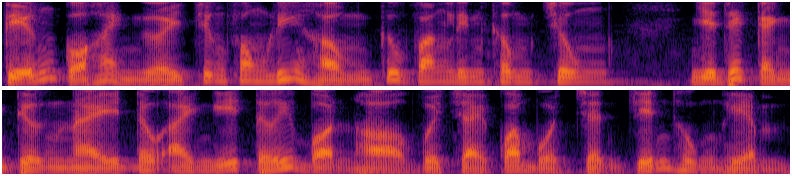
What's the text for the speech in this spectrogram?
Tiếng của hai người Trương Phong, Lý Hồng cứ vang lên không trung. Nhìn thấy cảnh tượng này, đâu ai nghĩ tới bọn họ vừa trải qua một trận chiến hung hiểm.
